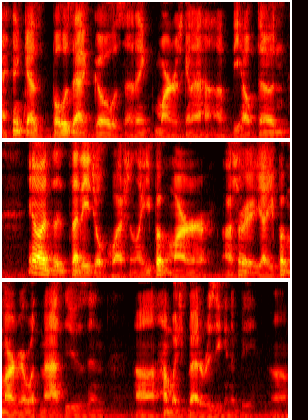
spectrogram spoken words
I think as Bozak goes, I think Marner's gonna uh, be helped out, and you know it's it's that age old question. Like you put Marner, uh, sorry, yeah, you put Marner with Matthews, and uh, how much better is he going to be? Um,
